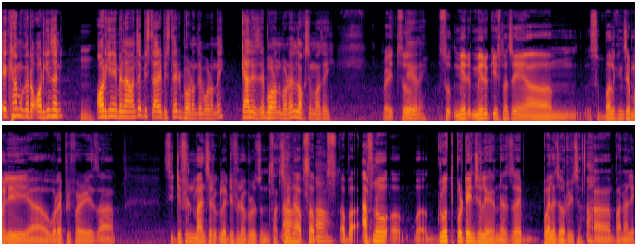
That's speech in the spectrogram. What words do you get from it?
एक ठाउँमा गएर अड्किन्छ नि। अड्किने बेलामा चाहिँ बिस्तारै बिस्तारै बढाउँदै बढाउँदै क्यालेजहरू बढाउँदै बढाउँदै लग्छु म चाहिँ। राइट सो सो मेरो मेरो केसमा चाहिँ सो बल्किङ चाहिँ मैले what I prefer is different मान्छेहरूको लागि डिफ्रेन्ट अप्रोच हुनसक्छ होइन? अब सब। अब आफ्नो ग्रोथ पोटेन्सियल हेर्न चाहिँ पहिला जरुरी छ भन्नाले।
